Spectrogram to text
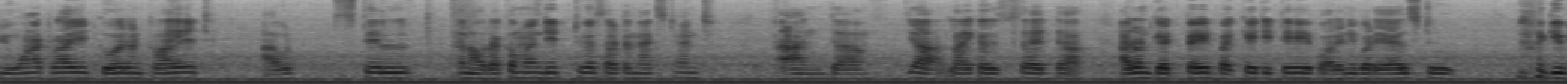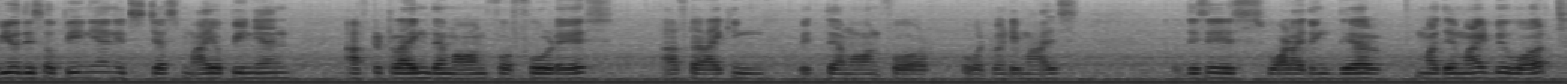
you want to try it go ahead and try it. I would still you know recommend it to a certain extent. And uh, yeah like I said uh, I don't get paid by KT Tape or anybody else to give you this opinion. It's just my opinion. After trying them on for four days after hiking with them on for over 20 miles this is what I think they are they might be worth.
